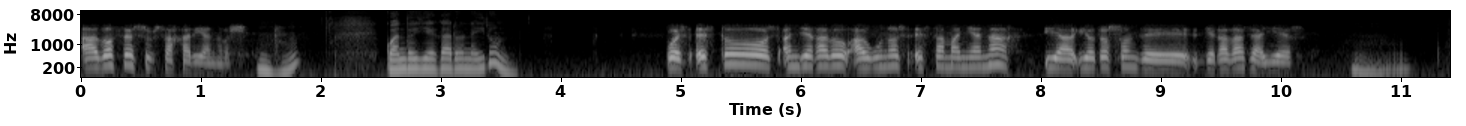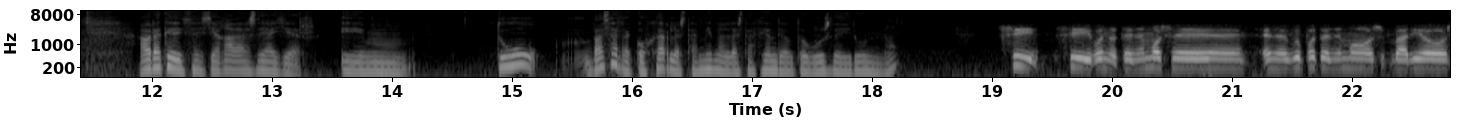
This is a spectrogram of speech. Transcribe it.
a 12 subsaharianos. ¿Cuándo llegaron a Irún? Pues estos han llegado algunos esta mañana y, otros son de llegadas de ayer. Ahora que dices llegadas de ayer, y, mm, tú vas a recogerles también a la estación de autobús de Irún, ¿no? Sí, sí, bueno, tenemos eh, en el grupo tenemos varios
